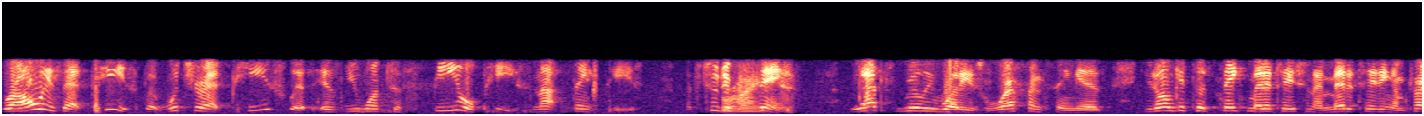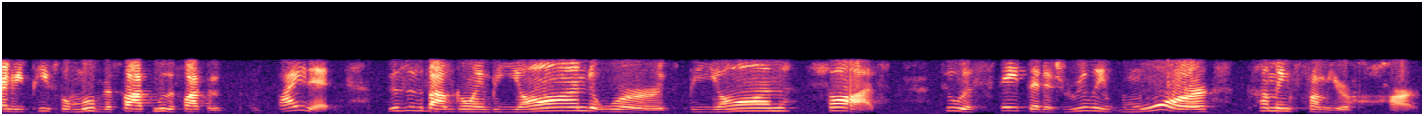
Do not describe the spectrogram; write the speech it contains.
We're always at peace, but what you're at peace with is you want to feel peace, not think peace. That's two different right. things. That's really what he's referencing is you don't get to think meditation, I'm meditating, I'm trying to be peaceful, move the thoughts, move the thoughts and fight it. This is about going beyond words, beyond thoughts to a state that is really more coming from your heart.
